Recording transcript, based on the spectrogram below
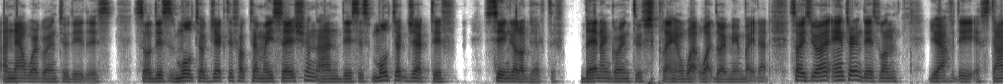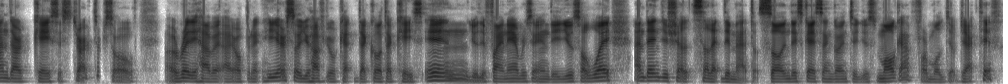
and now we're going to do this. So this is multi-objective optimization and this is multi-objective single objective then I'm going to explain what, what do I mean by that. So as you enter in this one, you have the standard case structure. So I already have it, I open it here. So you have your Dakota case in, you define everything in the usual way, and then you shall select the method. So in this case, I'm going to use MOGA for multi-objective.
